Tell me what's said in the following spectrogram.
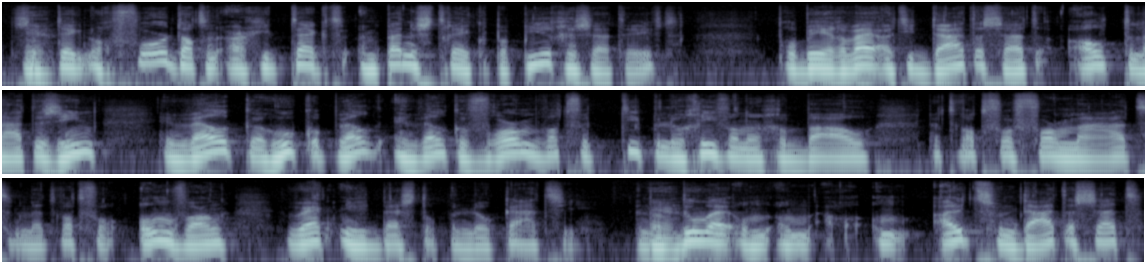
dat ja. betekent nog voordat een architect een pennenstreek op papier gezet heeft, proberen wij uit die dataset al te laten zien in welke hoek, op welk, in welke vorm, wat voor typologie van een gebouw, met wat voor formaat, met wat voor omvang, werkt nu het best op een locatie. En dat ja. doen wij om, om, om uit zo'n dataset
